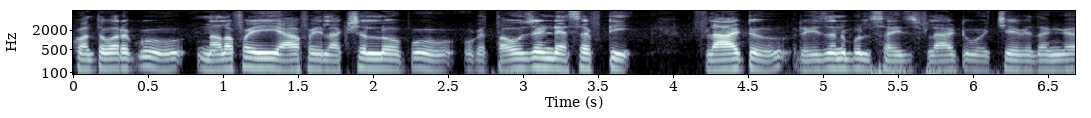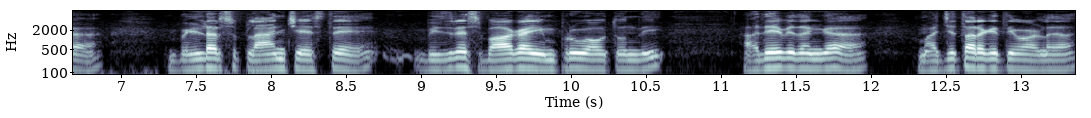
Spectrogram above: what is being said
కొంతవరకు నలభై యాభై లక్షల్లోపు ఒక thousand SFT flat reasonable size flat వచ్చే విధంగా బిల్డర్స్ ప్లాన్ చేస్తే బిజినెస్ బాగా ఇంప్రూవ్ అవుతుంది. అదేవిధంగా మధ్యతరగతి వాళ్ళ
